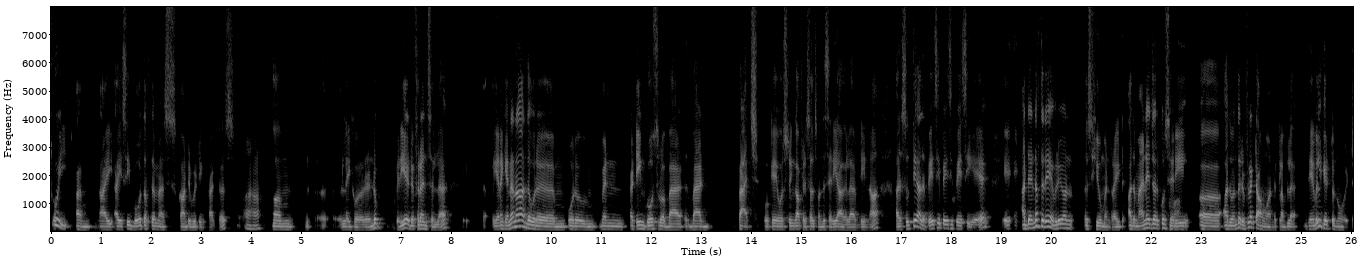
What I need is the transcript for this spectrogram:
Oh, um, I I see both of them as contributing factors. Uh-huh. Um, like ரெண்டு பெரிய டிஃபரன்ஸ் இல்ல. எனக்கு என்னன்னா அந்த ஒரு ஒரு when a team goes through bad bad patch okay ஒரு ஸ்ட்ரிங் ஆஃப் ரிசல்ட்ஸ் வந்து சரியாகல அப்படின்னா அதை சுத்தி அதை பேசி பேசி பேசியே at end of the day every one is human right அது மேனேஜருக்கும் சரி அது வந்து ரிஃப்ளெக்ட் ஆகும் அந்த கிளப்ல they will get to know it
